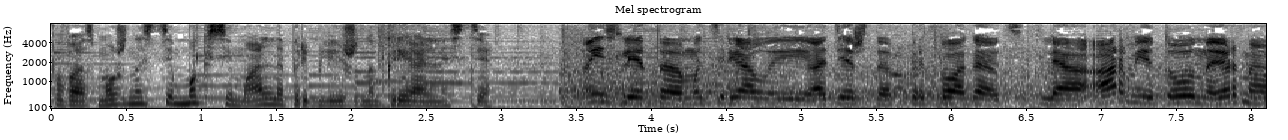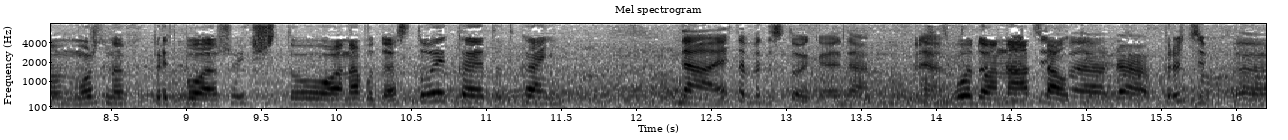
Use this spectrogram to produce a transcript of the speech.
по возможности максимально приближенным к реальности. Но если это материалы и одежда предполагаются для армии, то, наверное, можно предположить, что она водостойкая, эта ткань. Да, это водостойкая, да. да. Воду она против, отталкивает. Э, да, против э,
